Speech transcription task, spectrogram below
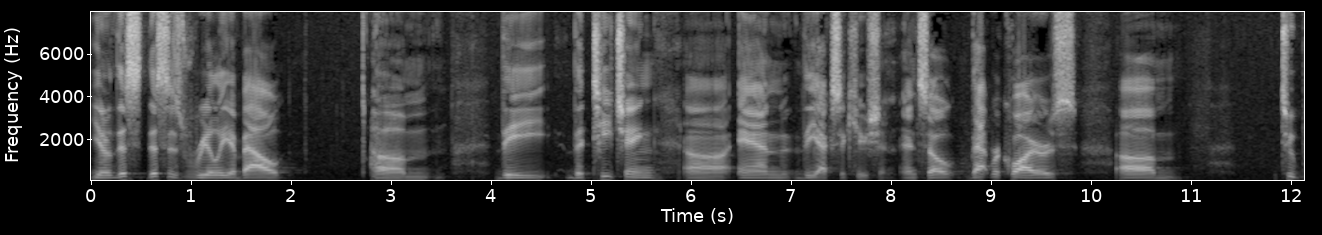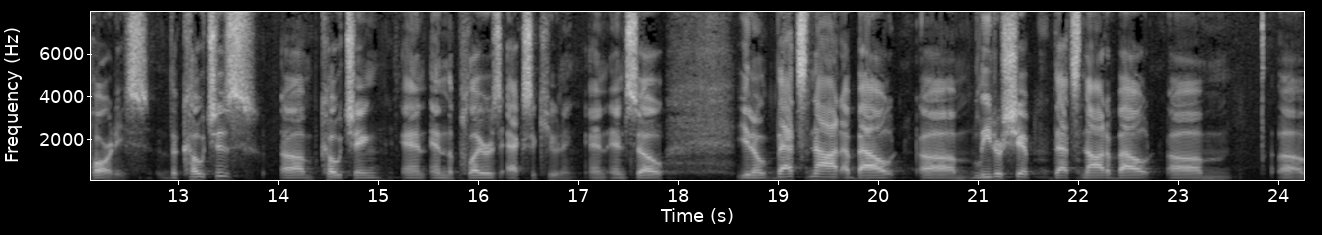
you know, this this is really about um, the the teaching uh, and the execution, and so that requires um, two parties: the coaches um, coaching and and the players executing, and and so you know that's not about um, leadership. That's not about um, uh,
